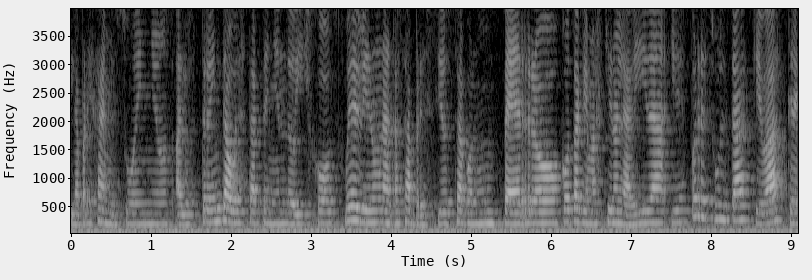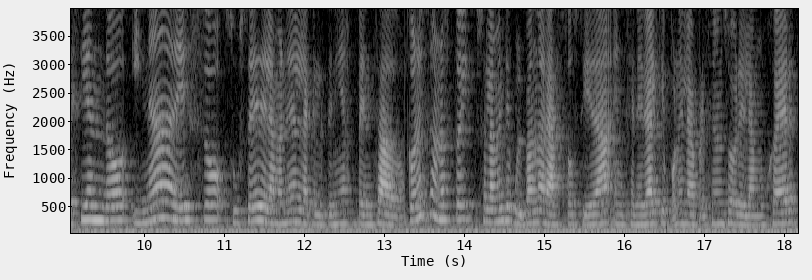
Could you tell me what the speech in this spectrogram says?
la pareja de mis sueños, a los 30 voy a estar teniendo hijos, voy a vivir en una casa preciosa con un perro, cota que más quiero en la vida y después resulta que vas creciendo y nada de eso sucede de la manera en la que lo tenías pensado. Con eso no estoy solamente culpando a la sociedad en general que pone la presión sobre la mujer,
